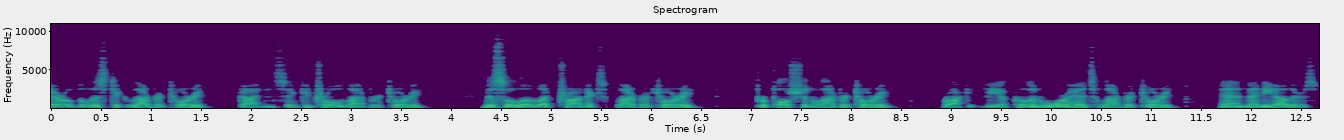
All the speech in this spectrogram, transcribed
Aeroballistic Laboratory, Guidance and Control Laboratory, Missile Electronics Laboratory, Propulsion Laboratory, Rocket Vehicle and Warheads Laboratory, and many others.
